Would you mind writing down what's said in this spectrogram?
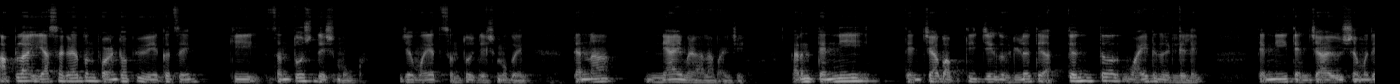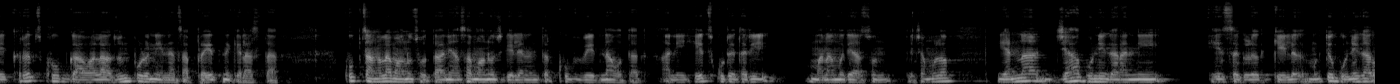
आपला या सगळ्यातून पॉईंट ऑफ व्ह्यू एकच आहे की संतोष देशमुख जे मयत संतोष देशमुख आहेत त्यांना न्याय मिळाला पाहिजे. कारण त्यांनी त्यांच्या बाबतीत जे घडलं ते अत्यंत वाईट घडलेलं आहे. त्यांनी त्यांच्या आयुष्यामध्ये खरंच खूप गावाला अजून पुढे नेण्याचा प्रयत्न केला असता. खूप चांगला माणूस होता आणि असा माणूस गेल्यानंतर खूप वेदना होतात. आणि हेच कुठेतरी मनामध्ये असून त्याच्यामुळं यांना ज्या गुन्हेगारांनी हे सगळं केलं मग ते गुन्हेगार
